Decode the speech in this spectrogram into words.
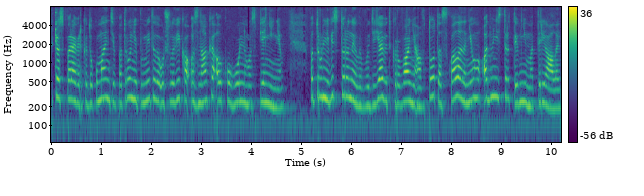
Під час перевірки документів патрульні помітили у чоловіка ознаки алкогольного сп'яніння. Патрульні відсторонили водія від керування авто та склали на нього адміністративні матеріали.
